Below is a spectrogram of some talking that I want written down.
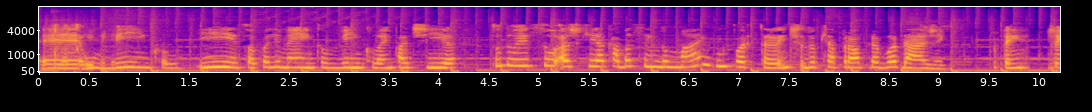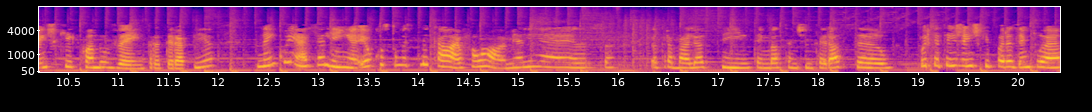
é, o vínculo, isso, acolhimento, o vínculo, a empatia. Tudo isso acho que acaba sendo mais importante do que a própria abordagem. Tem gente que quando vem para terapia nem conhece a linha. Eu costumo explicar, eu falo, ó, oh, minha linha é essa, eu trabalho assim, tem bastante interação. Porque tem gente que, por exemplo, é,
